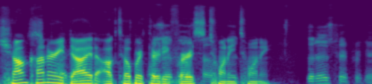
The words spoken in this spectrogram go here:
Sean Connery Spider-Man. died October Was it thirty both first, of them? twenty twenty. The newspaper guy.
